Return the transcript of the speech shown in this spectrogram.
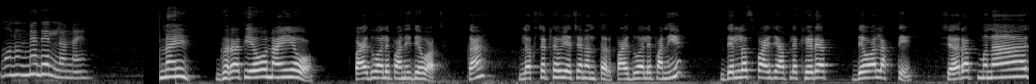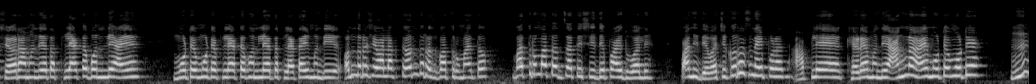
म्हणून मी दिलं नाही. नाही घरात येवो नाही येवो. पाय धुवाले पाणी देवाच. का? लक्षात ठेव याच्यानंतर. पाय धुवाले पाणी दिलंच पाहिजे आपल्या खेड्यात. देवा लागते. शहरात म्हणा शहरामध्ये आता फ्लॅट बनले आहे. मोठे मोठे फ्लॅट बनले आता फ्लॅटामध्ये अंदरच यावं लागतं अंदरच बाथरूम आहे तर बाथरूमातच जाते सीधे पाय धुवाले. पाणी देवाची गरज नाही पडत. आपल्या खेड्यामध्ये अंगण आहे मोठे मोठे हं?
